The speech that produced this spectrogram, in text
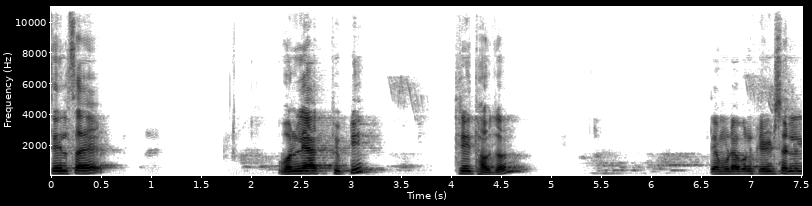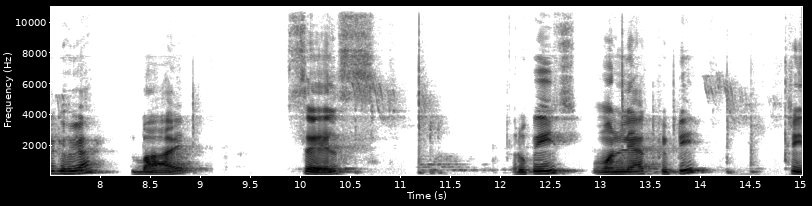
सेल्स आहे one lakh fifty three thousand त्यामुळे आपण क्रेडिट साईडला घेऊया by sales rupees one lakh fifty three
